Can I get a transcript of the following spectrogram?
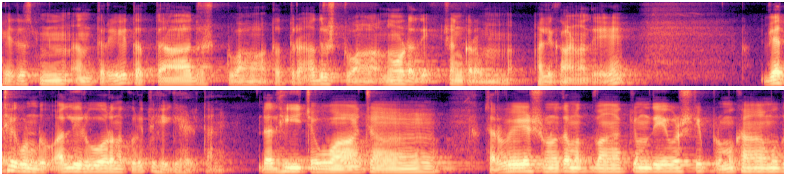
ಏತಸ್ಮಿನ್ ಅಂತರೆ ತತ್ರ ದೃಷ್ಟ್ವಾ ತತ್ರ ಅದೃಷ್ಟ ನೋಡದೆ ಶಂಕರವನ್ನು ಅಲ್ಲಿ ಕಾಣದೆ ವ್ಯಥೆಗೊಂಡು ಅಲ್ಲಿರುವವರನ್ನು ಕುರಿತು ಹೀಗೆ ಹೇಳ್ತಾನೆ. ದಧೀಚೌವಾಚ ಸರ್ವೇ ಮದ್ವಾಕ್ಯಂ ದೇವಶ್ರೀ ಪ್ರಮುಖ ಮುದ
